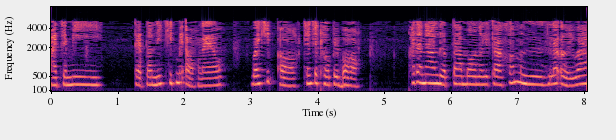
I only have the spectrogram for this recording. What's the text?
อาจจะมี แต่ตอนนี้คิดไม่ออกแล้ว ไว้คิดออกฉันจะโทรไปบอก พัฒนาเหลือบตามองนาฬิกาข้อมือและเอ่ยว่า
